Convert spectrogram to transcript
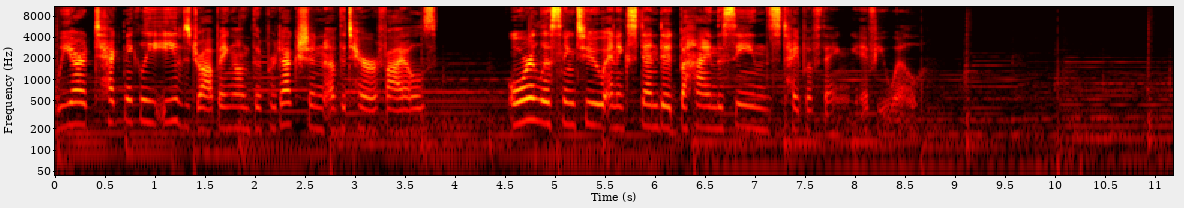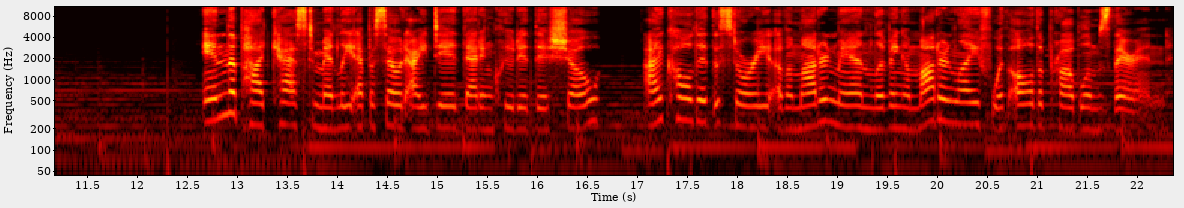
we are technically eavesdropping on the production of the Terror Files, or listening to an extended behind the scenes type of thing, if you will. In the podcast medley episode I did that included this show, I called it the story of a modern man living a modern life with all the problems therein.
